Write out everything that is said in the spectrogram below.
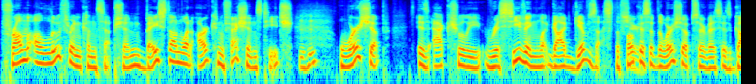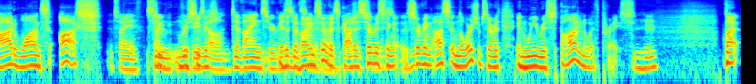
From a Lutheran conception, based on what our confessions teach, worship is actually receiving what God gives us. The Sure. focus of the worship service is God wants us That's why some receive call divine service. the divine instead of a service. God is servicing service. Mm-hmm. serving us in the worship service, and we respond with praise. Mm-hmm. But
